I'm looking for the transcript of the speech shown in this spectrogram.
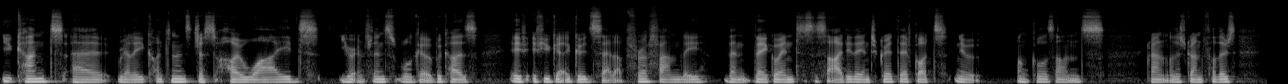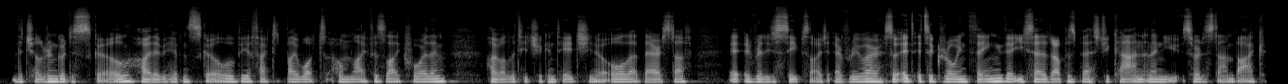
you can't uh, really countenance just how wide your influence will go because if, if you get a good setup for a family, then they go into society, they integrate, they've got you know uncles, aunts, grandmothers, grandfathers. The children go to school. How they behave in school will be affected by what home life is like for them. How well the teacher can teach, you know, all that there stuff it, it really just seeps out everywhere. So it, it's a growing thing that you set it up as best you can, and then you sort of stand back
